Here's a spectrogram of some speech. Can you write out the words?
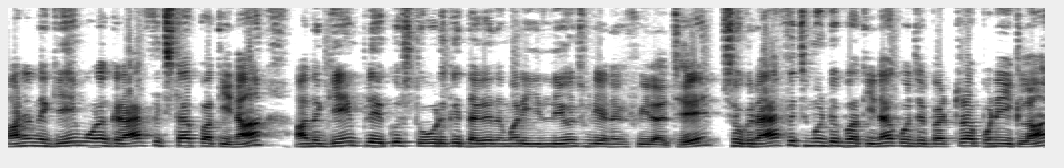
ஆனால் இந்த கேமோட கிராஃபிக்ஸ் தான் பார்த்தீங்கன்னா அந்த கேம் பிளேக்கும் ஸ்டோரிக்கு தகுந்த மாதிரி இல்லையோன்னு சொல்லி எனக்கு ஃபீல் ஆச்சு. ஸோ கிராஃபிக்ஸ் மட்டும் பார்த்தீங்கன்னா கொஞ்சம் பெட்டராக பண்ணிக்கலாம்.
